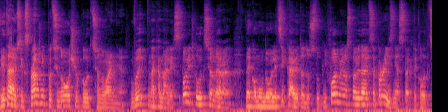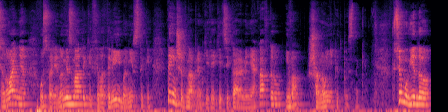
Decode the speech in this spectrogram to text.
Вітаю всіх справжніх поціновувачів колекціонування. Ви на каналі Сповідь колекціонера, на якому в доволі цікавій та доступній формі розповідаються про різні аспекти колекціонування у сфері нумізматики, філателії, боністики та інших напрямків, які цікаві мені як автору і вам, шановні підписники. В цьому відео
